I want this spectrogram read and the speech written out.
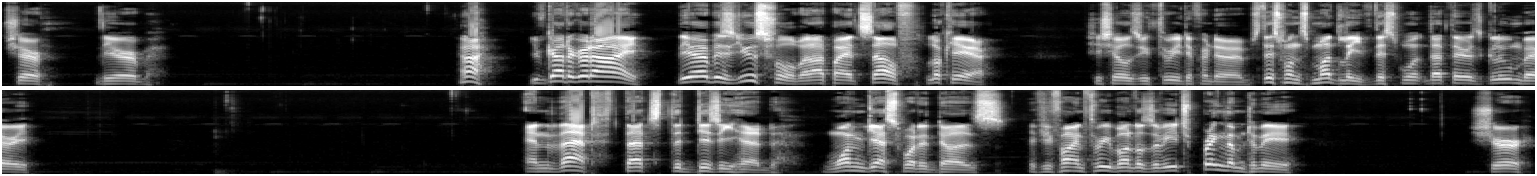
Sure, the herb. Ah, you've got a good eye. The herb is useful, but not by itself. Look here. She shows you three different herbs. This one's mudleaf. This one, that there's gloomberry. And that, that's the dizzy head. One guess what it does. If you find three bundles of each, bring them to me. Sure.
